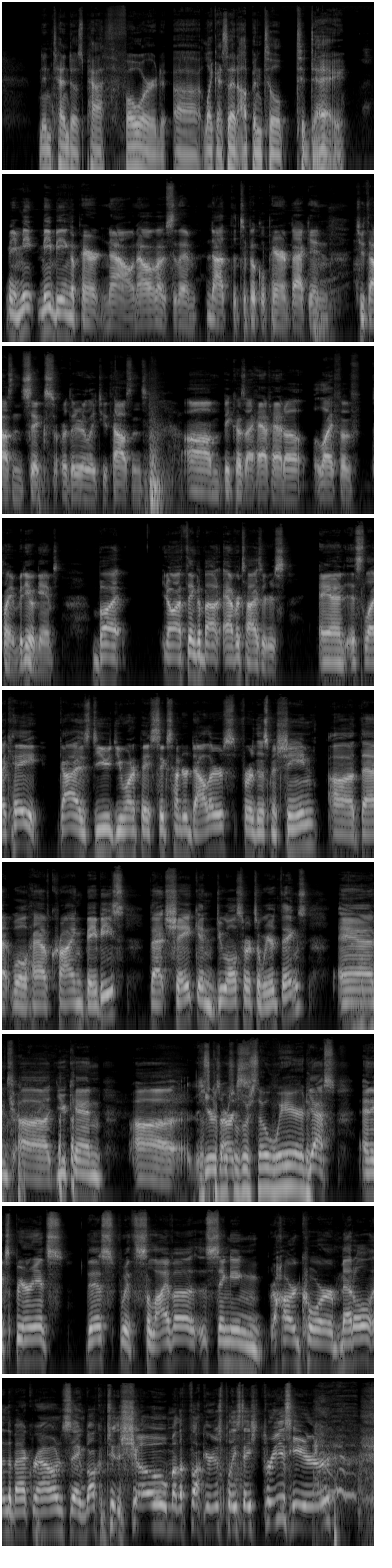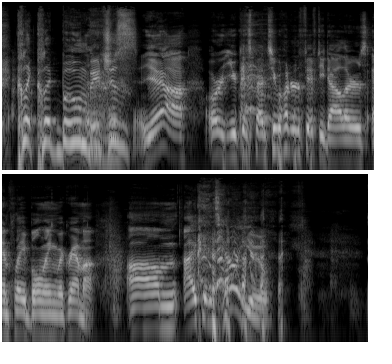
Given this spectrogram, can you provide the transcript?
Nintendo's path forward. Uh, like I said, up until today. I mean, me, me being a parent now, now obviously I'm not the typical parent back in 2006 or the early 2000s, um, because I have had a life of playing video games. But, you know, I think about advertisers and it's like, hey, guys, do you, do you want to pay $600 for this machine uh, that will have crying babies that shake and do all sorts of weird things? And uh, you can, uh, here's our so weird. Yes, and experience this with saliva singing hardcore metal in the background, saying "Welcome to the show, motherfuckers! PlayStation Three is here." click, click, boom, bitches. yeah, or you can spend two hundred and fifty dollars and play bowling with grandma. Um, I can tell you.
